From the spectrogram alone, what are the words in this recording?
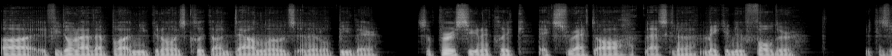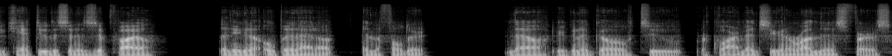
Uh, if you don't have that button, you can always click on downloads and it'll be there. So first you're going to click extract all. That's going to make a new folder because you can't do this in a zip file. Then you're going to open that up in the folder. Now you're going to go to requirements. You're going to run this first.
